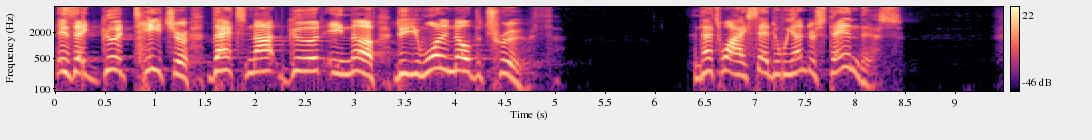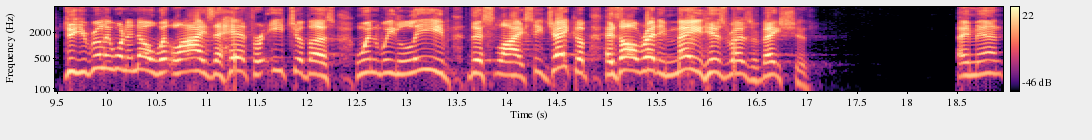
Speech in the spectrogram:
is a good teacher, that's not good enough. Do you want to know the truth? And that's why I said, do we understand this? Do you really want to know what lies ahead for each of us when we leave this life? See, Jacob has already made his reservation. Amen.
